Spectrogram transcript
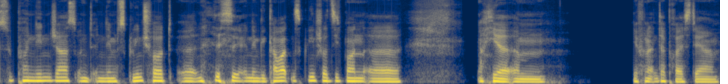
Super Ninjas und in dem Screenshot, äh, in dem gecoverten Screenshot sieht man, äh, ach hier, ähm, hier von der Enterprise, der,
